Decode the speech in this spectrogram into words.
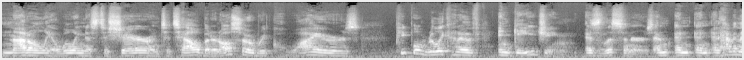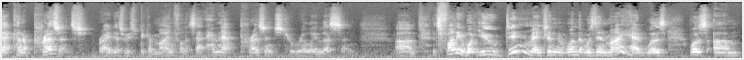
not only a willingness to share and to tell, but it also requires people really kind of engaging as listeners and, and, and, and having that kind of presence, right? As we speak of mindfulness, that having that presence to really listen. Um, it's funny what you didn't mention. The one that was in my head was was um,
